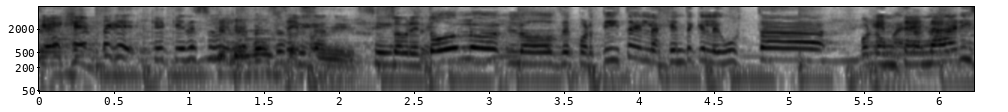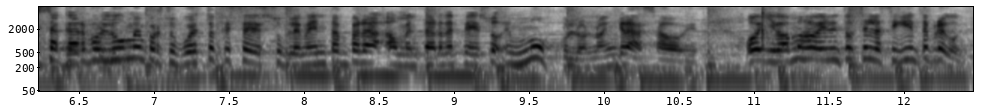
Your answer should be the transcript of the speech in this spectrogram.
que, gente que, que quiere subir de peso. subir. Sí, Sobre sí. todo lo- los deportistas y la gente que le gusta Volumen. entrenar y sacar volumen, por supuesto que se suplementan para aumentar de peso en músculo, no en grasa, obvio. Oye, vamos a ver entonces la siguiente pregunta.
